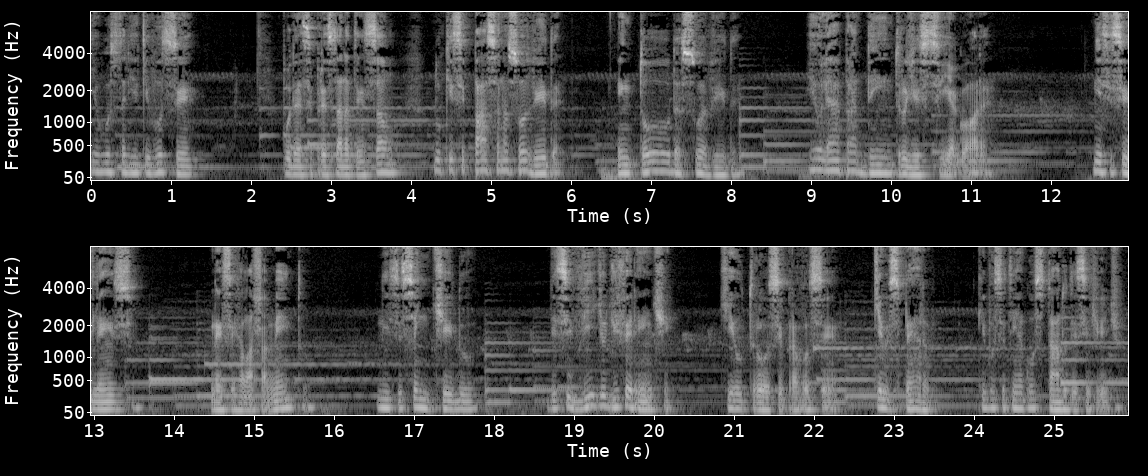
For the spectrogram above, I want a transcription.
E eu gostaria que você pudesse prestar atenção no que se passa na sua vida, em toda a sua vida, e olhar para dentro de si agora, nesse silêncio, nesse relaxamento, nesse sentido desse vídeo diferente que eu trouxe para você, que eu espero que você tenha gostado desse vídeo.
